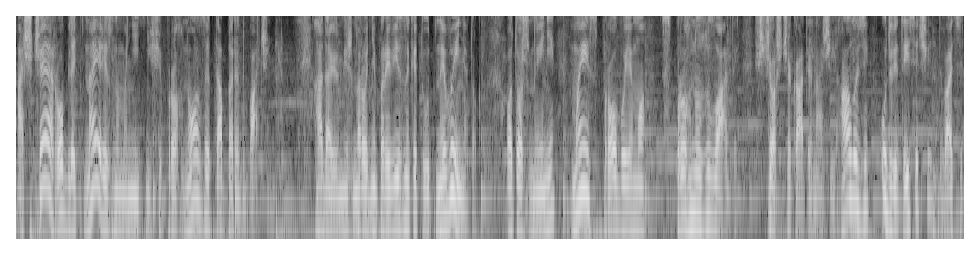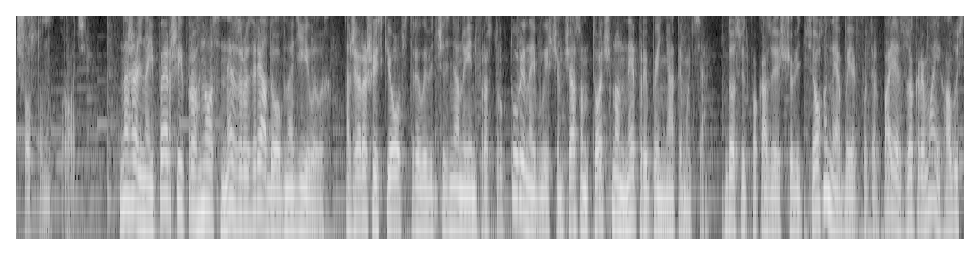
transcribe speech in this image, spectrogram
а ще роблять найрізноманітніші прогнози та передбачення. Гадаю, міжнародні перевізники тут не виняток. Отож нині ми спробуємо спрогнозувати, що ж чекати нашій галузі у 2026 році. На жаль, найперший прогноз не з розряду обнадійливих, адже рашистські обстріли вітчизняної інфраструктури найближчим часом точно не припинятимуться. Досвід показує, що від цього неабияк потерпає, зокрема, й галузь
